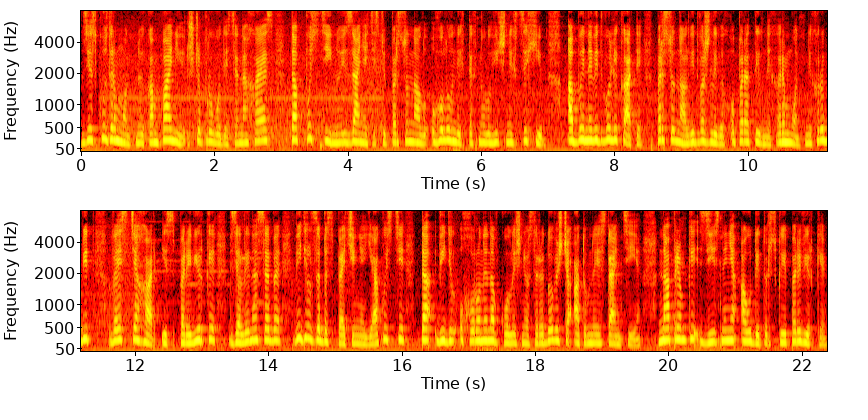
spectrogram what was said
В зв'язку з ремонтною кампанією, що проводиться на ХАЕС, та постійною зайнятістю персоналу головних технологічних цехів, аби не відволікати персонал від важливих оперативних ремонтних робіт, весь тягар із перевірки взяли на себе відділ забезпечення якості та відділ охорони навколишнього середовища атомної станції, напрямки здійснення аудиторської перевірки.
